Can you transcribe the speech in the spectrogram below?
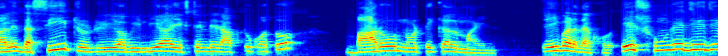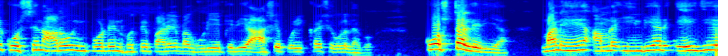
তাহলে the sea territory of India extended up to কত? বারো নটিক্যাল মাইল এইবারে দেখো, এর সঙ্গে যে যে কোশ্চেন আরও ইম্পর্টেন্ট হতে পারে বা ঘুরিয়ে ফিরিয়ে আসে পরীক্ষায় সেগুলো দেখো। কোস্টাল এরিয়া মানে আমরা ইন্ডিয়ার এই যে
